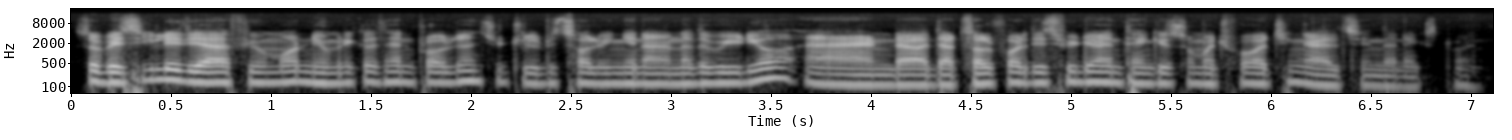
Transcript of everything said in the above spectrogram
So basically there are a few more numericals and problems which we'll be solving in another video. And uh, that's all for this video. And thank you so much for watching. I'll see you in the next one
